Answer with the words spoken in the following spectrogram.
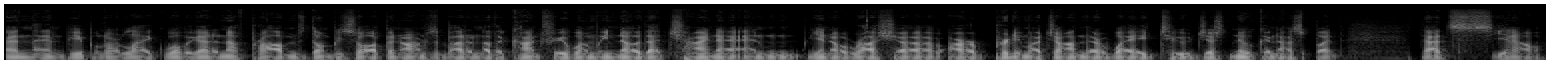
And then people are like, "Well, we got enough problems. Don't be so up in arms about another country when we know that China and you know Russia are pretty much on their way to just nuking us." But that's you know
